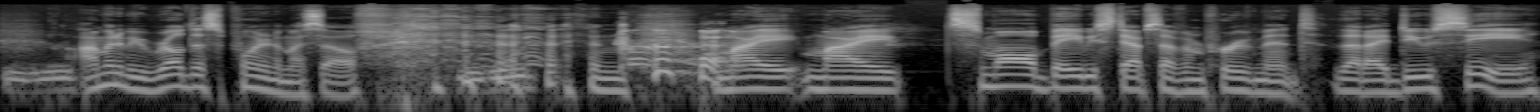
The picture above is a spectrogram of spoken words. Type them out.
mm-hmm. I'm going to be real disappointed in myself. Mm-hmm. and my my small baby steps of improvement that I do see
